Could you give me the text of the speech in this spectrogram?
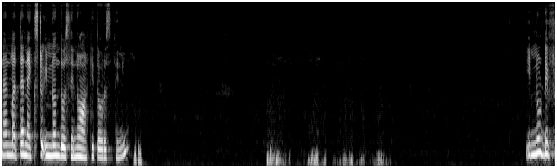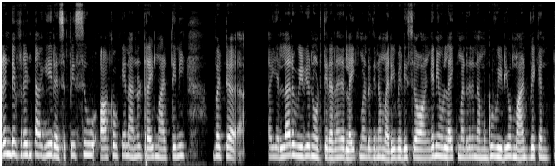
ನಾನು ಮತ್ತೆ ನೆಕ್ಸ್ಟ್ ಇನ್ನೊಂದು ದೋಸೆನೂ ಹಾಕಿ ತೋರಿಸ್ತೀನಿ. ಇನ್ನೂ ಡಿಫ್ರೆಂಟ್ ಡಿಫ್ರೆಂಟಾಗಿ ರೆಸಿಪೀಸು ಹಾಕೋಕ್ಕೆ ನಾನು ಟ್ರೈ ಮಾಡ್ತೀನಿ. ಬಟ್ ಎಲ್ಲರೂ ವೀಡಿಯೋ ನೋಡ್ತೀರಲ್ಲ ಲೈಕ್ ಮಾಡೋದಿನ ಮರಿಬೇಡಿ. ಸೊ ಹಂಗೆ ನೀವು ಲೈಕ್ ಮಾಡಿದ್ರೆ ನಮಗೂ ವೀಡಿಯೋ ಮಾಡಬೇಕಂತ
